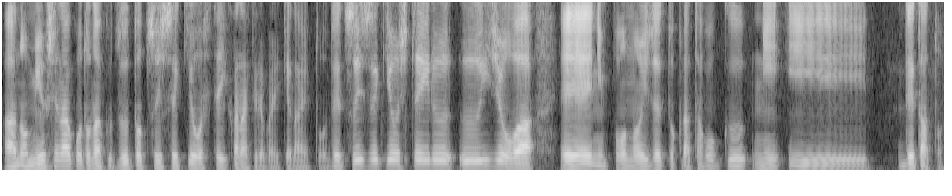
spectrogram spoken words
あの見失うことなくずっと追跡をしていかなければいけないと。で追跡をしている以上は、えー、日本の EZ から他国に出たと。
